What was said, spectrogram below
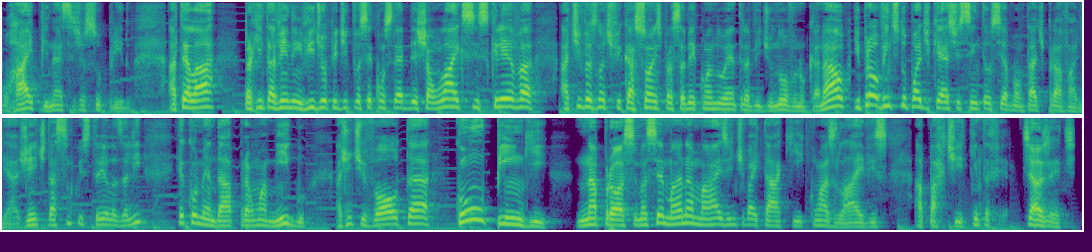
o hype, né, seja suprido. Até lá, para quem está vendo em vídeo, eu pedi que você considere deixar um like, se inscreva, ative as notificações para saber quando entra vídeo novo no canal e para ouvintes do podcast, sintam-se à vontade para avaliar a gente, dar cinco estrelas ali, recomendar para um amigo. A gente volta com o Ping na próxima semana, mas a gente vai estar tá aqui com as lives a partir de quinta-feira. Tchau, gente.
